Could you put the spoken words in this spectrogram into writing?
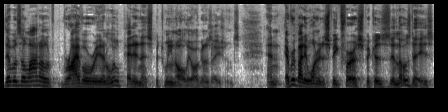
There was a lot of rivalry and a little pettiness between all the organizations. And everybody wanted to speak first because in those days,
